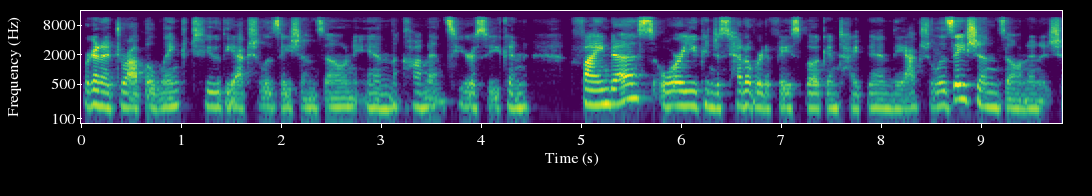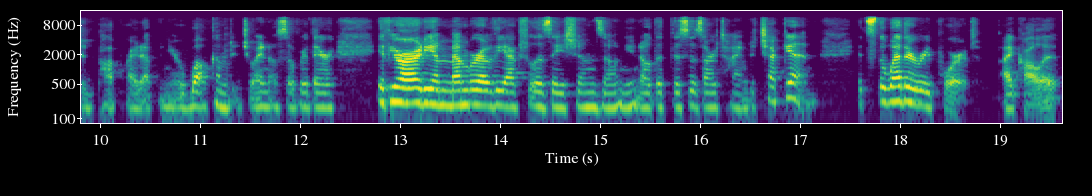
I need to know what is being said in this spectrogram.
we're going to drop a link to the Actualization Zone in the comments here so you can find us, or you can just head over to Facebook and type in the actualization zone and it should pop right up and you're welcome to join us over there. If you're already a member of the actualization zone, you know that this is our time to check in. It's the weather report, I call it,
